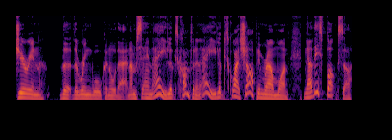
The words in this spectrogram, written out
during the the ring walk and all that, and I'm saying, hey, he looks confident. Hey, he looks quite sharp in round one. Now this boxer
